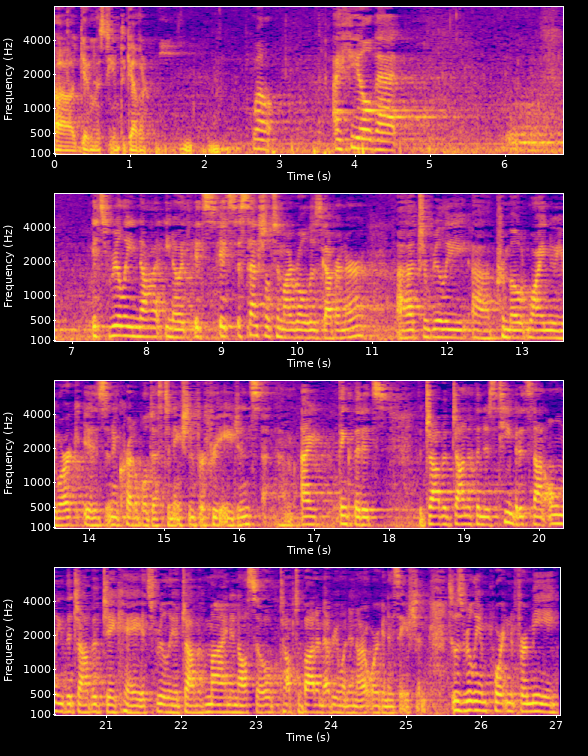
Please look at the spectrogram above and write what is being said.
uh, getting this team together. Well, I feel that it's really not, you know, it, it's, it's essential to my role as governor uh, to really uh, promote why New York is an incredible destination for free agents. Um, I think that it's the job of Jonathan and his team, but it's not only the job of JK, it's really a job of mine and also top to bottom everyone in our organization. So it was really important for me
